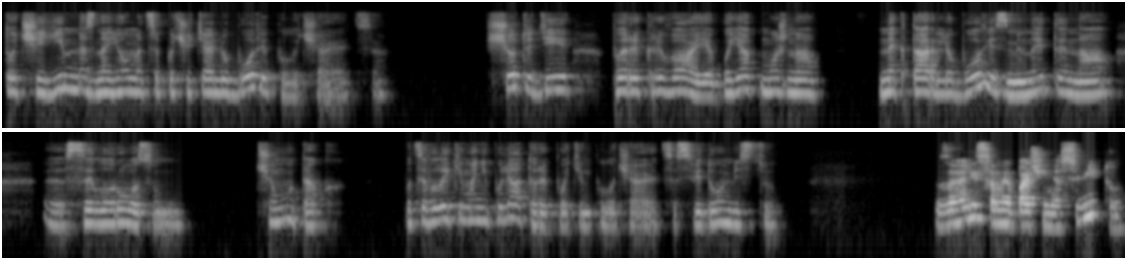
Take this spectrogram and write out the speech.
То чи їм не знайоме це почуття любові, виходить? Що тоді перекриває? Бо як можна нектар любові змінити на е, силу розуму? Чому так? Бо це великі маніпулятори потім, виходить, свідомістю. Взагалі, саме бачення світу,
